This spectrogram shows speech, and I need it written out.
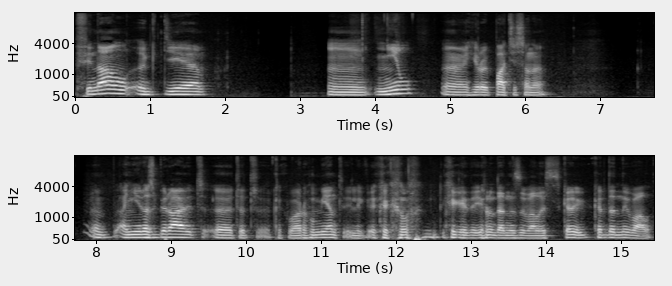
Финал, где Нил, герой Паттисона, они разбирают этот, как его, аргумент, или как, его, как эта ерунда называлась, карданный вал.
